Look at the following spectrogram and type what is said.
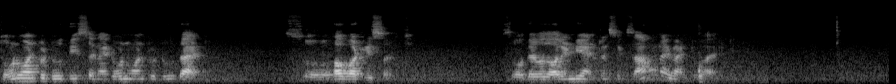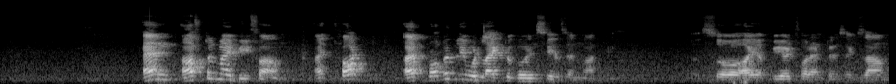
don't want to do this and I don't want to do that. So how about research? So there was All India entrance exam and I went to IIT. And after my BPharm, I thought I probably would like to go in sales and marketing. So I appeared for entrance exam.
